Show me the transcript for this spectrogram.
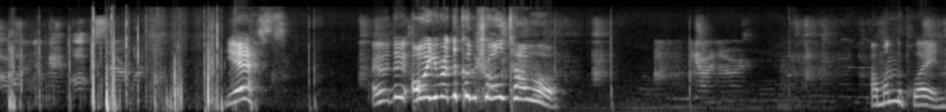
I won a new game. Sarah won. Yes! I got the- oh, you're at the control tower! Yeah, I know. I'm on the plane.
